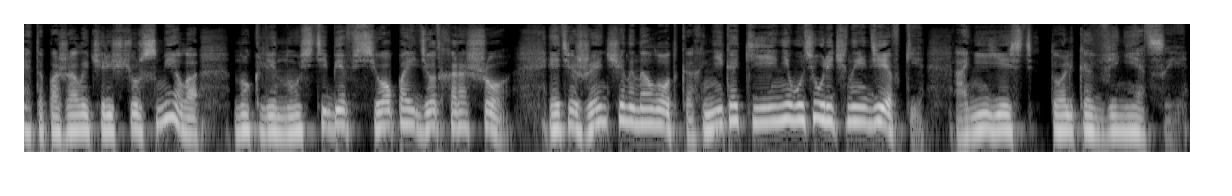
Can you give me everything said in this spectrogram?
Это, пожалуй, чересчур смело, но клянусь тебе, все пойдет хорошо. Эти женщины на лодках не какие-нибудь уличные девки. Они есть только в Венеции.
